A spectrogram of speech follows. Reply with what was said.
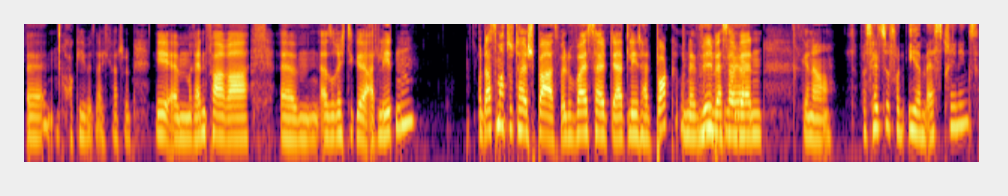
äh, Hockey, was sag ich gerade schon? Nee, ähm, Rennfahrer, ähm, also richtige Athleten. Und das macht total Spaß, weil du weißt halt, der Athlet hat Bock und er will Mhm, besser ja, werden. Genau. Was hältst du von EMS-Trainings?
